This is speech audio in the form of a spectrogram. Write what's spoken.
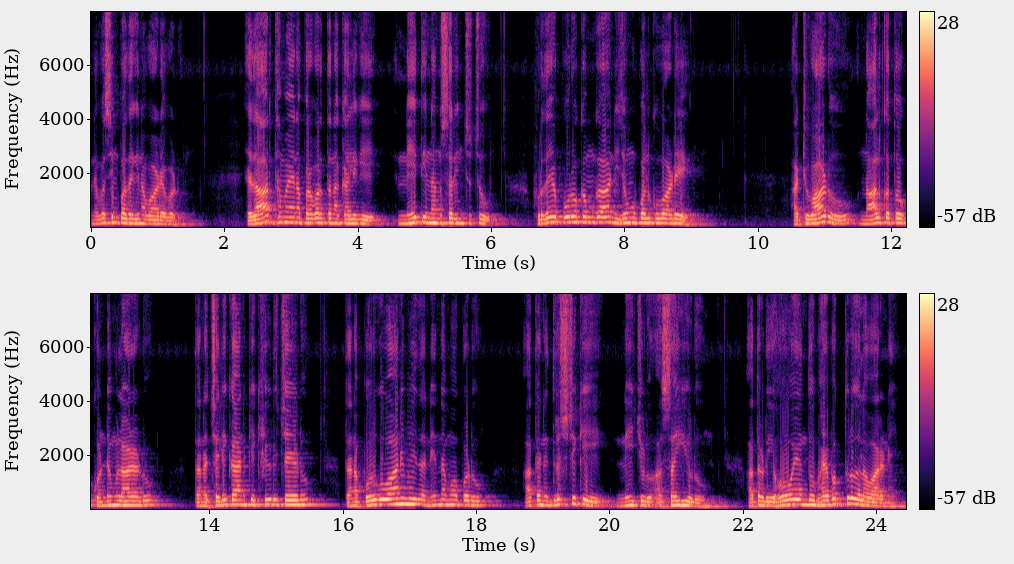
నివసింపదగిన వాడెవడు యథార్థమైన ప్రవర్తన కలిగి నీతిని అనుసరించుచు హృదయపూర్వకంగా నిజము పలుకువాడే. అటివాడు నాలుకతో కొండెములాడడు తన చలికానికి కీడు చేయడు తన పొరుగువాని మీద నిందమోపడు అతని దృష్టికి నీచుడు అసహ్యుడు అతడు యహోయందు భయభక్తులు గలవారని. వారిని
